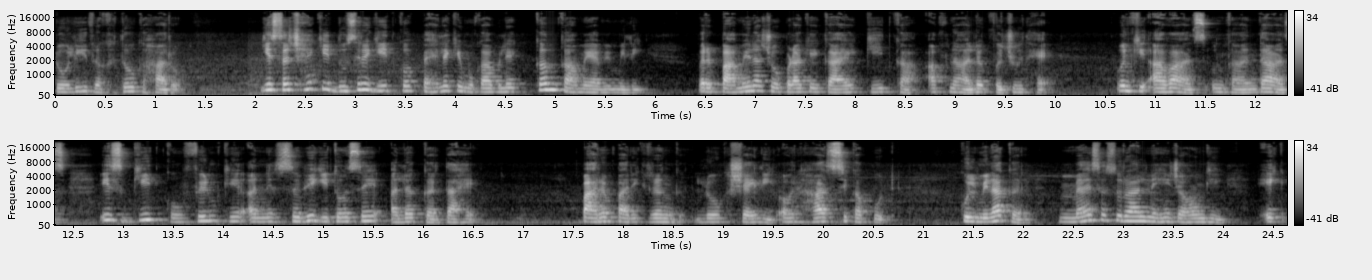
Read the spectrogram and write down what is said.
डोली रख दो कहारो ये सच है कि दूसरे गीत को पहले के मुकाबले कम कामयाबी मिली। पर पामेला चोपड़ा के गाए गीत का अपना अलग वजूद है। उनकी आवाज़, उनका अंदाज इस गीत को फ़िल्म के अन्य सभी गीतों से अलग करता है। पारंपरिक रंग, लोक शैली और हास्य का पुट। कुल मिलाकर मैं ससुराल नहीं जाऊँगी। एक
